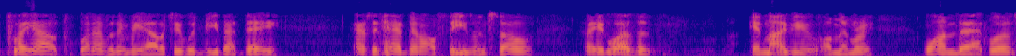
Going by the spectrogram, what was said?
play out whatever the reality would be that day as it had been all season. So uh, it wasn't, in my view or memory, one that was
